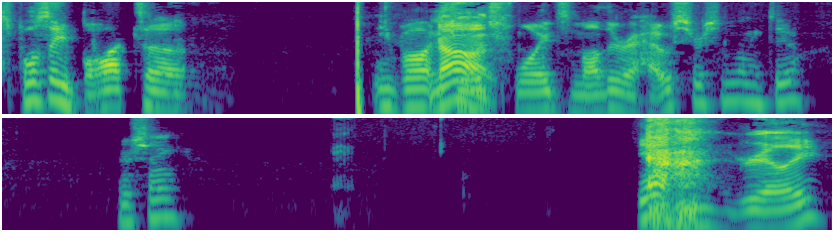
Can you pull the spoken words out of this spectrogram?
Suppose he bought uh, he bought No. George Floyd's mother a house or something too. You're saying? Yeah. really?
